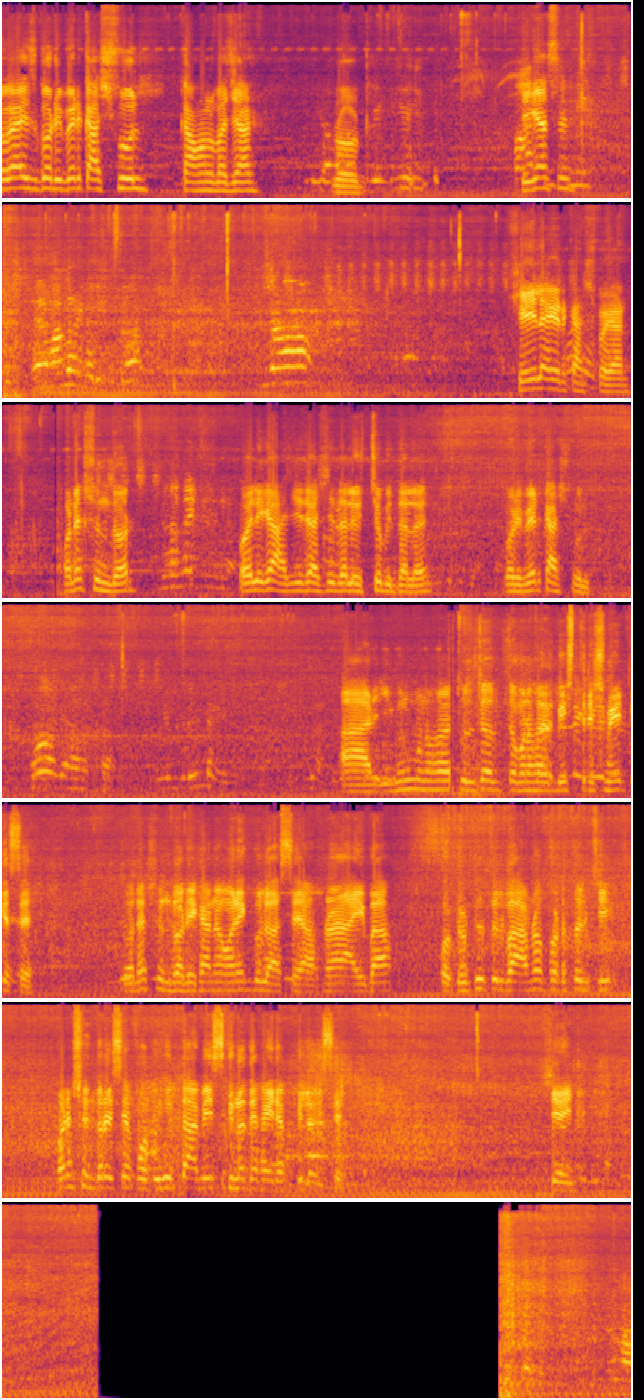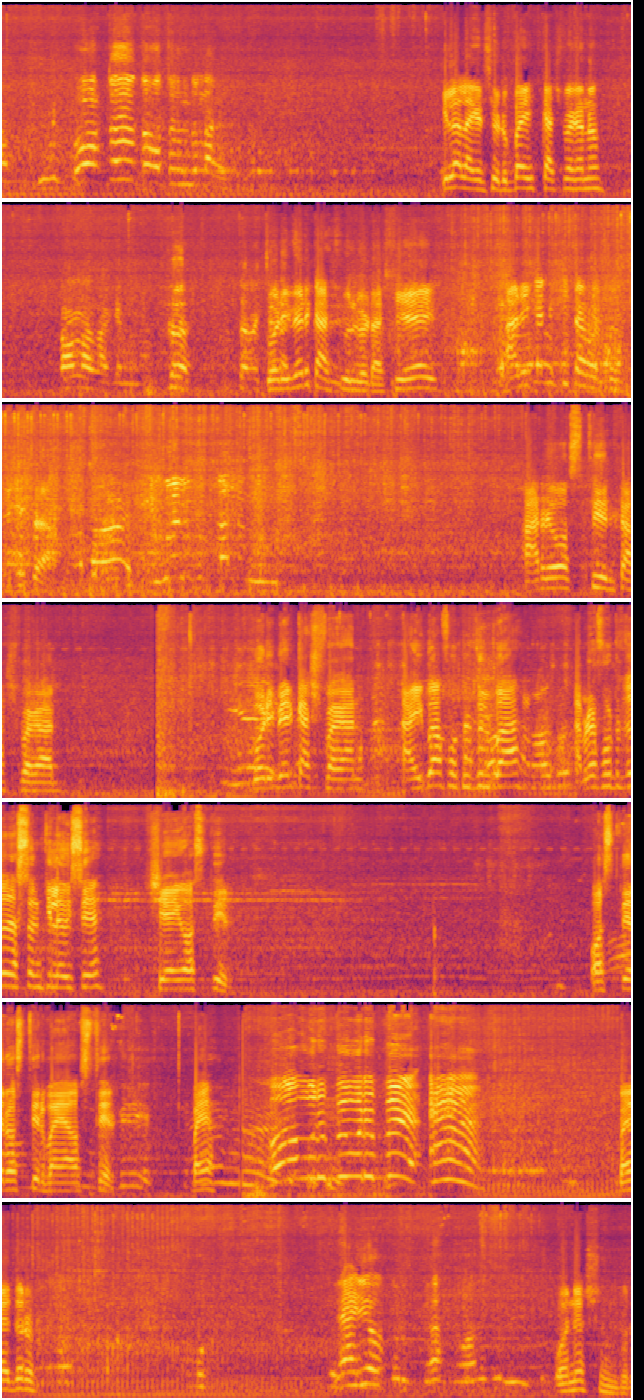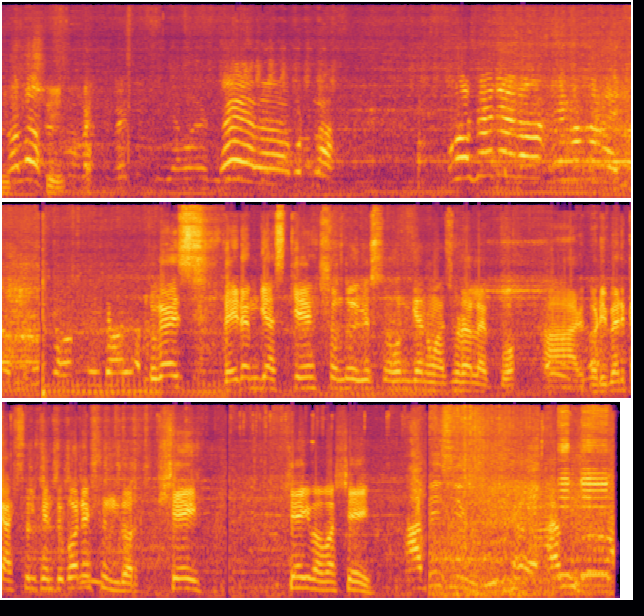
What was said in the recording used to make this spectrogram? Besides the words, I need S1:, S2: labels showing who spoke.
S1: তো গাইজ গরিবের কাশফুল, কামাল বাজার রোড ঠিক আছে? সেই লাগের কাশবাগান অনেক সুন্দর। ওই লিগে হাজির রাশিদ আলী উচ্চ বিদ্যালয়, গরিবের কাশফুল। আর ইগুন মনে হয় তুলতে তুলতে মনে হয় বিশ ত্রিশ মিনিট গেছে। অনেক সুন্দর, এখানে অনেকগুলো আছে। আপনার আইবা ফটো টু তুলবা, আমরা ফটো তুলছি। অনেক সুন্দর হয়েছে ফটো তুলতে আমি স্ক্রিনে দেখাই ফিল হয়েছে সেই।
S2: তো লাগে।
S1: কিলা লাগে ছোট ভাই কাশবাগানো
S3: ভালো লাগে না।
S1: গরিবের বেটা সে আর অস্থির কাশবাগান। গরিবের কাশবাগান। আইবা ফটো তুলবা। আমরা ফটো তুলছেন কি হইছে? সেই অস্থির। অস্থির অস্থির ভাইয়া অস্থির। ভাইয়া।
S2: ও মুরব্বি মুরব্বি! হ্যাঁ।
S1: ভাইয়া ধরো। অনেক সুন্দর তো গাইস দেখলাম কি আজকে? সুন্দর গেছে তখন কেন মাছ ধরা লাগবো। আর গরিবের কাশফুল কিন্তু অনেক সুন্দর। সেই সেই বাবা, সেই।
